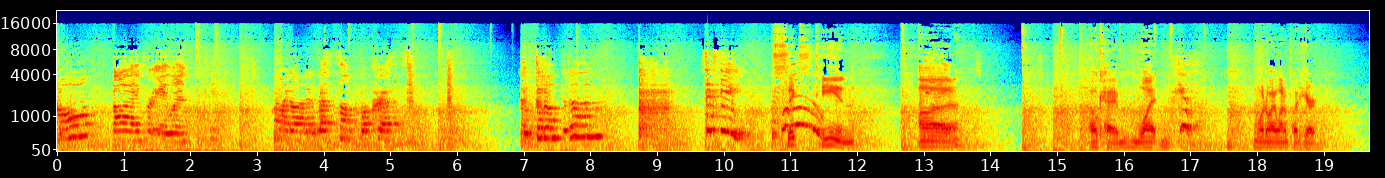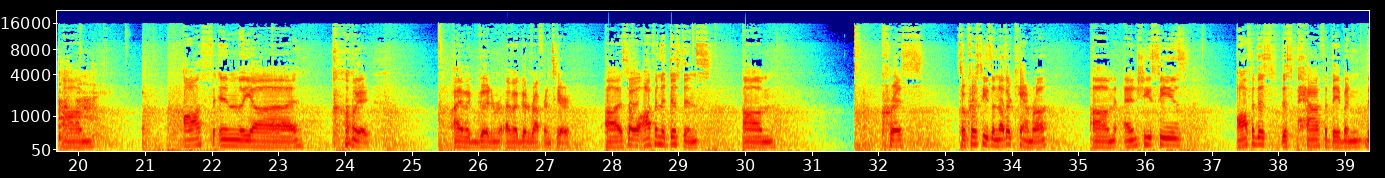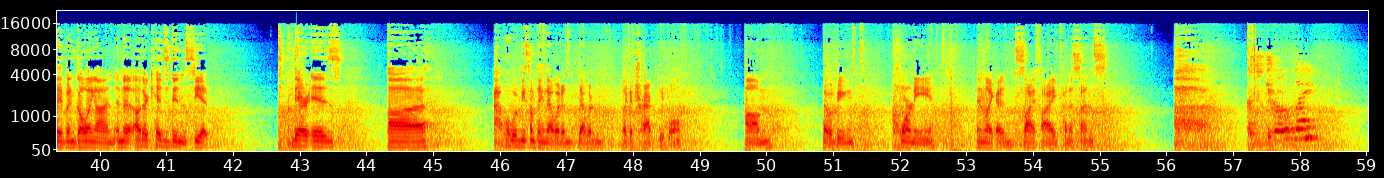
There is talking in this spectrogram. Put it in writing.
Oh, Five for Aylin. Oh my god, it rests on poor Chris. Dun, dun, dun, dun. 16! Sixteen. Uh. Okay. What what do I want to put here? Um. Off in the uh. Okay. I have a good I have a good reference here. Uh, so off in the distance, um, Chris. So Chris sees another camera, um, and she sees off of this this path that they've been they've been going on, and the other kids didn't see it. There is, uh, what would be something that would that would like attract people? Um, that would be corny in like a sci-fi kind of sense. A strobe light?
